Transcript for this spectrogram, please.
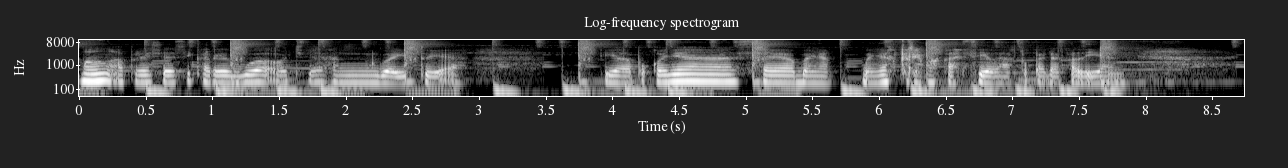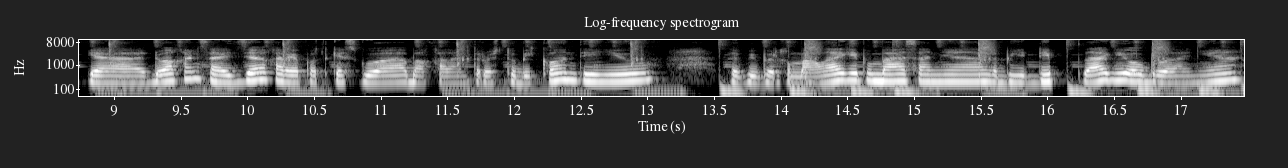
mengapresiasi karya gue, ocehan gue itu ya. Ya pokoknya saya banyak banyak terima kasih lah kepada kalian. Ya, doakan saja karya podcast gue bakalan terus to be continue, lebih berkembang lagi pembahasannya, lebih deep lagi obrolannya.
